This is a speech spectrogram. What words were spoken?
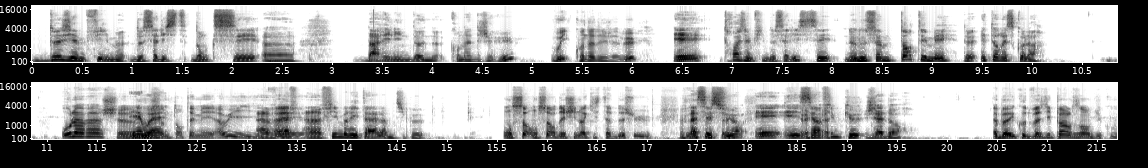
Deuxième film de sa liste, donc c'est euh, Barry Lyndon qu'on a déjà vu. Oui, qu'on a déjà vu. Et troisième film de sa liste, c'est Nous nous sommes tant aimés de Ettore Scola. Oh la vache, euh, Eh nous ouais. sommes tant aimés. Ah oui. Un, vrai, ouais. un film brital, un petit peu. On sort, on sort des Chinois qui se tapent dessus. Là, c'est sûr. Et, et c'est un film que j'adore. Ah bah écoute, vas-y, parle-en du coup.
